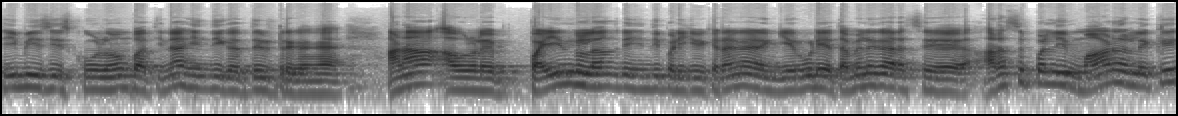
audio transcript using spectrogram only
சிபிஎஸ்சி ஸ்கூலும் பார்த்தீங்கன்னா ஹிந்தி கற்றுக்கிட்டு இருக்காங்க. ஆனால் அவருடைய பையன்கள்லாம் வந்துட்டு ஹிந்தி படிக்க வைக்கிறாங்க. இங்கே இருக்கக்கூடிய தமிழக அரசு அரசு பள்ளி மாணவர்களுக்கு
